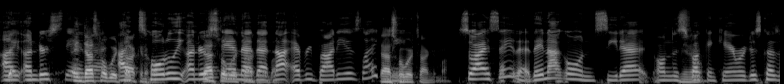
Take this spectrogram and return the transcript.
I understand. And that's that. what we're I talking about. I totally understand that that about. not everybody is like That's me. what we're talking about. So I say that they're not going to see that on this You know? fucking camera just because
